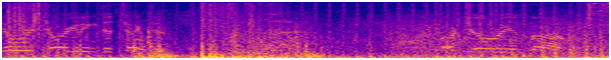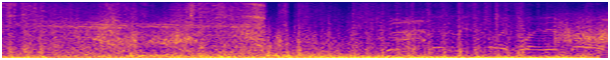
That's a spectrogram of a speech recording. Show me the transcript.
Artillery targeting detected. Artillery inbound. Enemy spy plane inbound.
